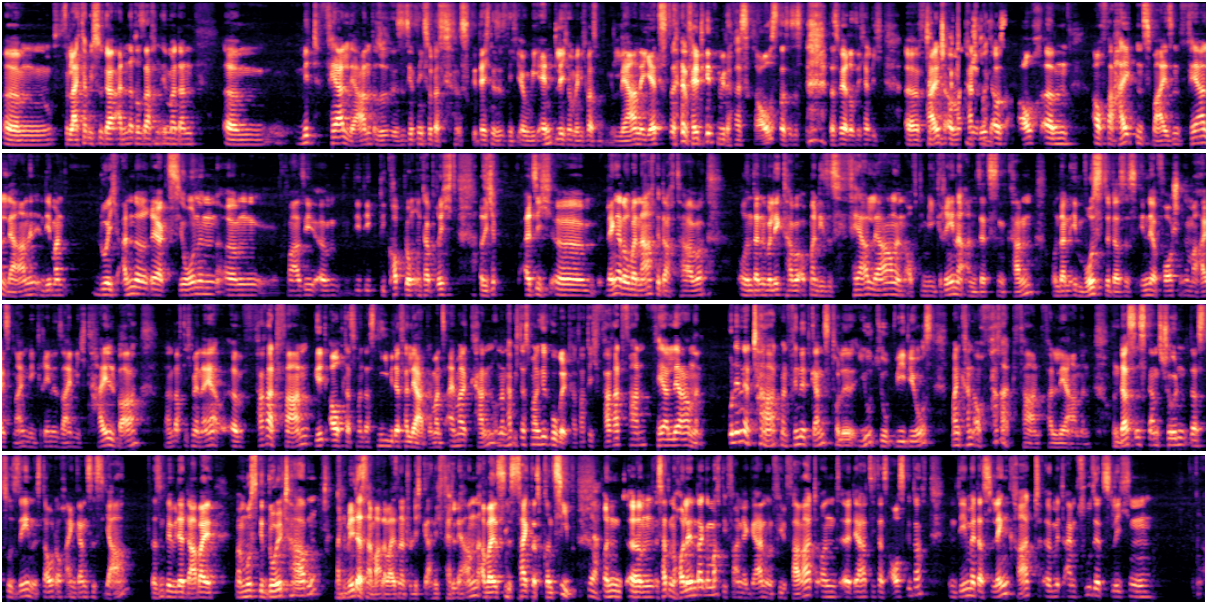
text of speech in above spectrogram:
Ähm, vielleicht habe ich sogar andere Sachen immer dann ähm, mit verlernt. Also es ist jetzt nicht so, dass das Gedächtnis ist nicht irgendwie endlich und wenn ich was lerne jetzt, fällt hinten wieder was raus. Das, ist, das wäre sicherlich äh, falsch, aber man kann durchaus auch, ähm, auch Verhaltensweisen verlernen, indem man durch andere Reaktionen ähm, quasi ähm, die, die, die Kopplung unterbricht. Also ich, als ich äh, länger darüber nachgedacht habe, und dann überlegt habe, ob man dieses Verlernen auf die Migräne ansetzen kann und dann eben wusste, dass es in der Forschung immer heißt, nein, Migräne sei nicht heilbar. Dann dachte ich mir, naja, äh, Fahrradfahren gilt auch, dass man das nie wieder verlernt, wenn man es einmal kann. Und dann habe ich das mal gegoogelt. Da dachte ich, Fahrradfahren verlernen. Und in der Tat, man findet ganz tolle YouTube-Videos. Man kann auch Fahrradfahren verlernen. Und das ist ganz schön, das zu sehen. Es dauert auch ein ganzes Jahr. Da sind wir wieder dabei, man muss Geduld haben. Man will das normalerweise natürlich gar nicht verlernen, aber es, es zeigt das Prinzip. Ja. Und ähm, es hat ein Holländer gemacht, die fahren ja gerne und viel Fahrrad, und äh, der hat sich das ausgedacht, indem er das Lenkrad äh, mit einem zusätzlichen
